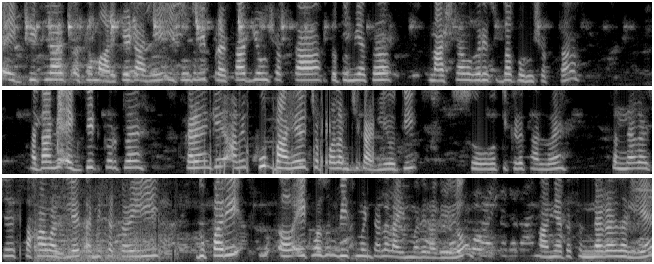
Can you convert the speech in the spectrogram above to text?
एक्झिटलाच असं मार्केट आहे. इथून तुम्ही प्रसाद घेऊ शकता. तर तुम्ही असं नाश्ता वगैरे सुद्धा करू शकता. आता आम्ही एक्झिट करतोय. कारण की आम्ही खूप बाहेर चप्पल आमची काढली होती. सो तिकडे चाललोय. संध्याकाळचे सहा वाजलेत. आम्ही सकाळी दुपारी एक वाजून वीस मिनिटाला लाईन मध्ये लागलेलो. आणि आता संध्याकाळ झाली आहे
